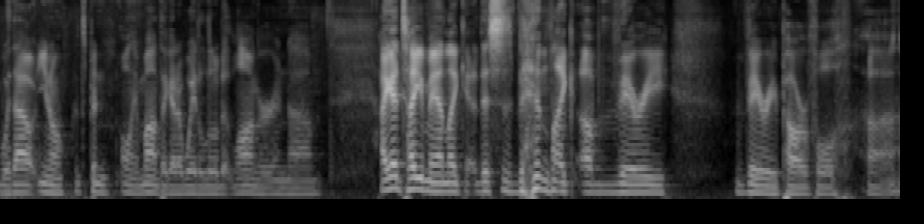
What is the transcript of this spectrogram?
without, you know, it's been only a month. I got to wait a little bit longer. And um, I got to tell you, man, like this has been like a very, very powerful uh,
